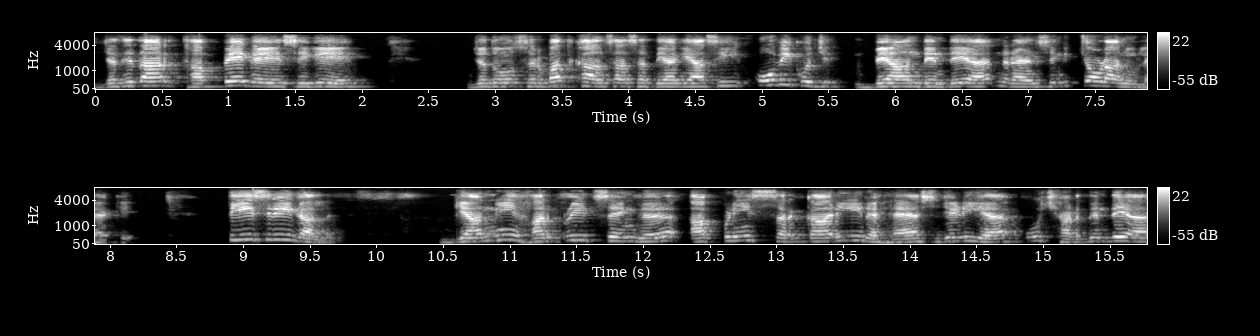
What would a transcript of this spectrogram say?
ਜਥੇਦਾਰ ਥਾਪੇ ਗਏ ਸੀਗੇ ਜਦੋਂ ਸਰਬੱਤ ਖਾਲਸਾ ਸੱਦਿਆ ਗਿਆ ਸੀ ਉਹ ਵੀ ਕੁਝ ਬਿਆਨ ਦਿੰਦੇ ਆ ਨਰਾਇਣ ਸਿੰਘ ਚੌੜਾ ਨੂੰ ਲੈ ਕੇ। ਤੀਸਰੀ ਗੱਲ ਗਿਆਨੀ ਹਰਪ੍ਰੀਤ ਸਿੰਘ ਆਪਣੀ ਸਰਕਾਰੀ ਰਹਿائش ਜਿਹੜੀ ਆ ਉਹ ਛੱਡ ਦਿੰਦੇ ਆ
